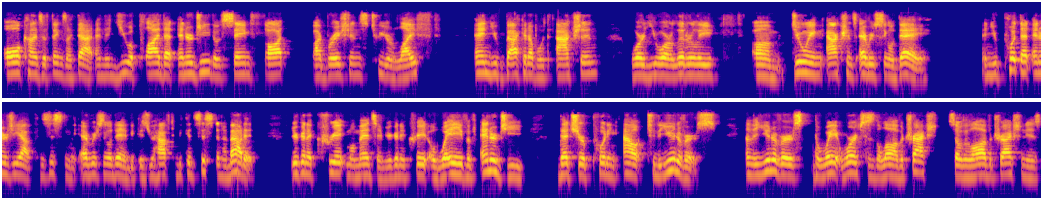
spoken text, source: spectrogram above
all kinds of things like that. And then you apply that energy, those same thought vibrations to your life, and you back it up with action, where you are literally um, doing actions every single day and you put that energy out consistently every single day because you have to be consistent about it, you're going to create momentum. You're going to create a wave of energy that you're putting out to the universe. And the universe, the way it works is the law of attraction. So the law of attraction is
